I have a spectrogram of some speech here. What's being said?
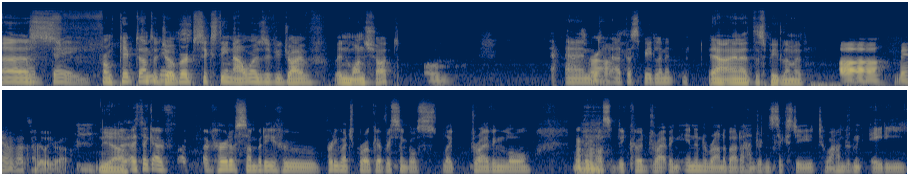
Uh, A s- day. From Cape Town Two to Joburg, days? 16 hours if you drive in one shot. Oh. And rough. at the speed limit. Yeah, and at the speed limit. Uh man, that's really rough. Yeah. I, I think I've I've- I've heard of somebody who pretty much broke every single like driving law they Mhm. possibly could, driving in and around about 160 to 180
